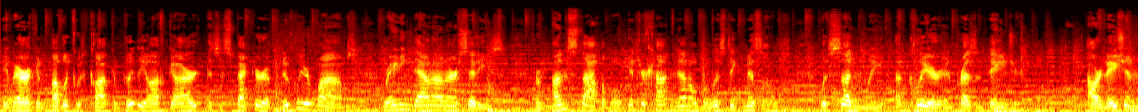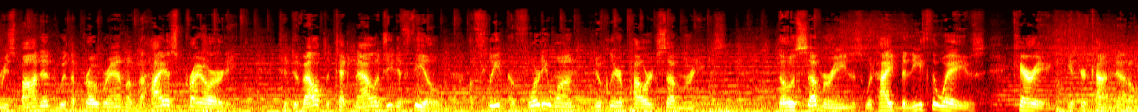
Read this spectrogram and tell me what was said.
The American public was caught completely off guard as the specter of nuclear bombs raining down on our cities from unstoppable intercontinental ballistic missiles was suddenly a clear and present danger. Our nation responded with a program of the highest priority to develop the technology to field a fleet of 41 nuclear powered submarines. Those submarines would hide beneath the waves carrying intercontinental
